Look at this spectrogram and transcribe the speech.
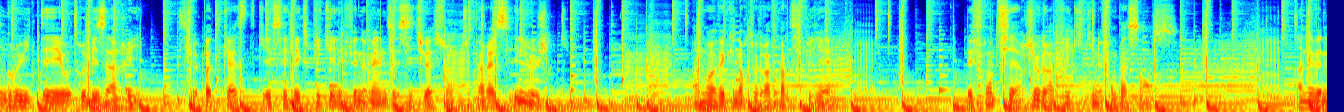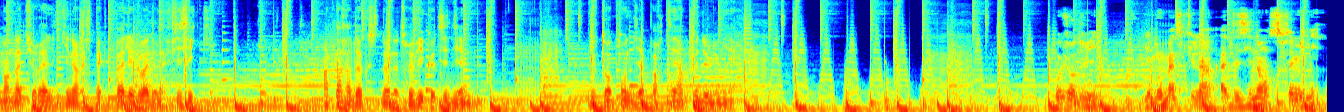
Incongruité et autres bizarreries, c'est le podcast qui essaie d'expliquer les phénomènes et situations qui paraissent illogiques. Un mot avec une orthographe particulière, des frontières géographiques qui ne font pas sens, un événement naturel qui ne respecte pas les lois de la physique, un paradoxe de notre vie quotidienne. Nous tentons d'y apporter un peu de lumière. Aujourd'hui, les mots masculins à désinence féminine.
